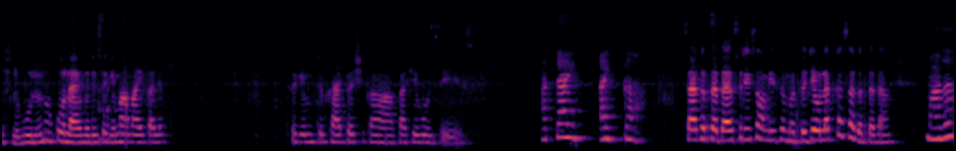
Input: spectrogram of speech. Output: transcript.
तसलं बोलू नको live मध्ये सगळे मामा ऐकायला सगळे म्हणतील काय प्रशिका काशी बोलतेस? आता ऐक ऐका सागर दादा श्री स्वामी समर्थ जेवलात का सागर दादा? माझं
